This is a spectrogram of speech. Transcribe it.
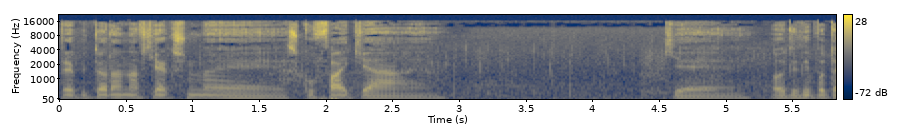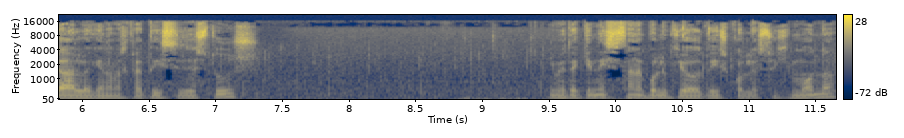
Πρέπει τώρα να φτιάξουμε σκουφάκια και οτιδήποτε άλλο για να μας κρατήσει ζεστούς. Οι μετακινήσεις θα είναι πολύ πιο δύσκολες το χειμώνα.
